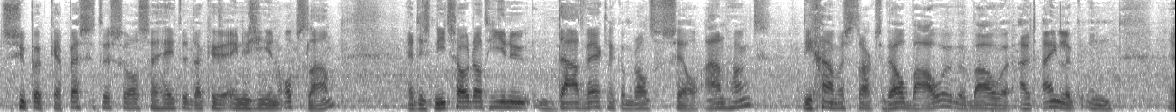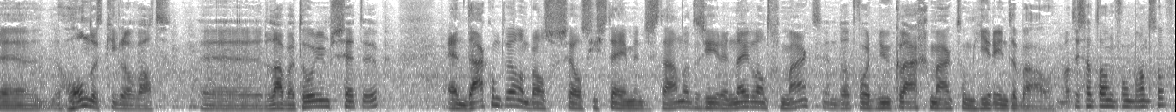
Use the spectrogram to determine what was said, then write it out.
supercapacitors zoals ze heten. Daar kun je energie in opslaan. Het is niet zo dat hier nu daadwerkelijk een brandstofcel aanhangt. Die gaan we straks wel bouwen. We bouwen uiteindelijk een 100 eh, kilowatt eh, laboratorium setup. En daar komt wel een brandstofcelsysteem in te staan. Dat is hier in Nederland gemaakt. En dat wordt nu klaargemaakt om hierin te bouwen. Wat is dat dan voor brandstof?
